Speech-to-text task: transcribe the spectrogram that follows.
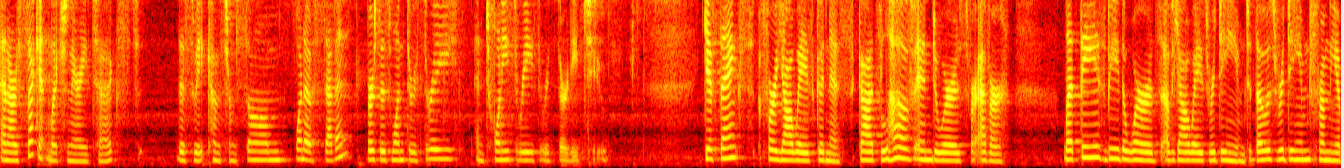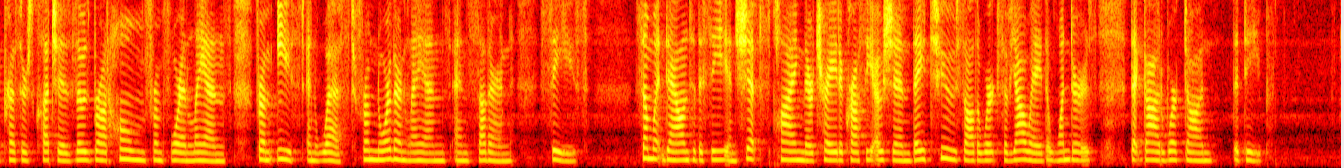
And our second lectionary text this week comes from Psalm 107, verses 1 through 3 and 23 through 32. Give thanks for Yahweh's goodness. God's love endures forever. Let these be the words of Yahweh's redeemed, those redeemed from the oppressor's clutches, those brought home from foreign lands, from east and west, from northern lands and southern seas. Some went down to the sea in ships, plying their trade across the ocean. They too saw the works of Yahweh, the wonders that God worked on the deep.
